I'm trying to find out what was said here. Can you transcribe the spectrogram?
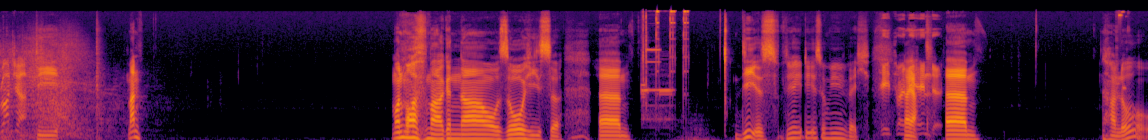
Roger. die. Mann! Mon Mothma, genau, so hieß sie. Ähm. Die ist. Die, die ist irgendwie weg. T2B Naja. Ähm. Hallo.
